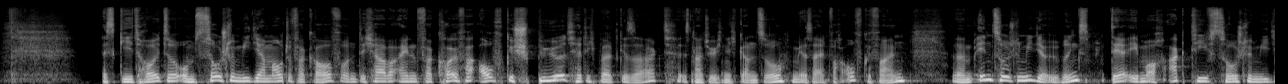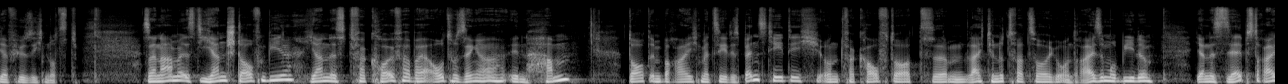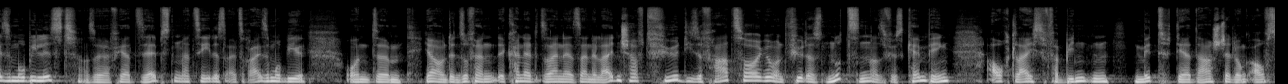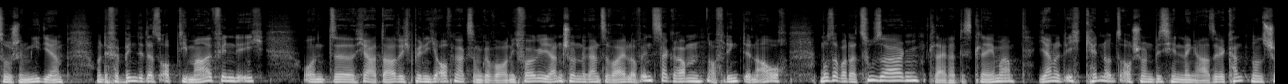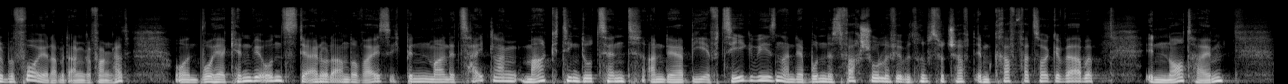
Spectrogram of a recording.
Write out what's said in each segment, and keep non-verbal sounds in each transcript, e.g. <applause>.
Es geht heute um Social Media im Autoverkauf und ich habe einen Verkäufer aufgespürt, hätte ich bald gesagt. Ist natürlich nicht ganz so. Mir ist er einfach aufgefallen. Ähm, in Social Media übrigens, der eben auch aktiv Social Media für sich nutzt. Sein Name ist Jan Staufenbiel. Jan ist Verkäufer bei Autosänger in Hamm dort im Bereich Mercedes-Benz tätig und verkauft dort ähm, leichte Nutzfahrzeuge und Reisemobile. Jan ist selbst Reisemobilist, also er fährt selbst ein Mercedes als Reisemobil und ähm, ja, und insofern kann er seine, seine Leidenschaft für diese Fahrzeuge und für das Nutzen, also fürs Camping, auch gleich verbinden mit der Darstellung auf Social Media. Und er verbindet das optimal, finde ich. Und äh, ja, dadurch bin ich aufmerksam geworden. Ich folge Jan schon eine ganze Weile auf Instagram, auf LinkedIn auch. Muss aber dazu sagen, kleiner Disclaimer, Jan und ich kennen uns auch schon ein bisschen länger. Also wir kannten uns schon bevor er damit angefangen hat. Und woher kennen wir uns? Der eine oder andere weiß, ich bin mal eine Zeit lang Marketingdozent an der BFC gewesen, an der Bundesfachschule für Betriebswirtschaft im Kraftfahrzeuggewerbe in Nordheim.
